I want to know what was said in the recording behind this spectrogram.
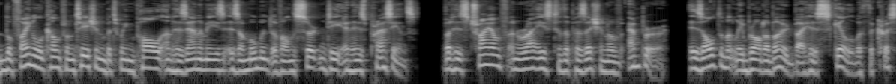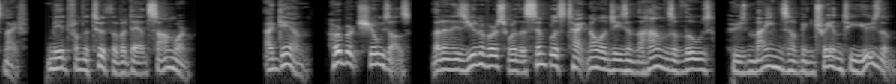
The final confrontation between Paul and his enemies is a moment of uncertainty in his prescience, but his triumph and rise to the position of Emperor is ultimately brought about by his skill with the crysknife, made from the tooth of a dead sandworm. Again, Herbert shows us that in his universe where the simplest technologies in the hands of those whose minds have been trained to use them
